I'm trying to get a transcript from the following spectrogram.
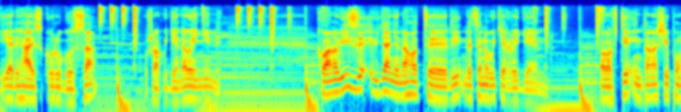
Iyo ari high school gusa ushobora kugenda wenyine. Ku bantu bize ibijyanye na hoteli ndetse n'ubukerarugendo baba bafitiye internship mu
